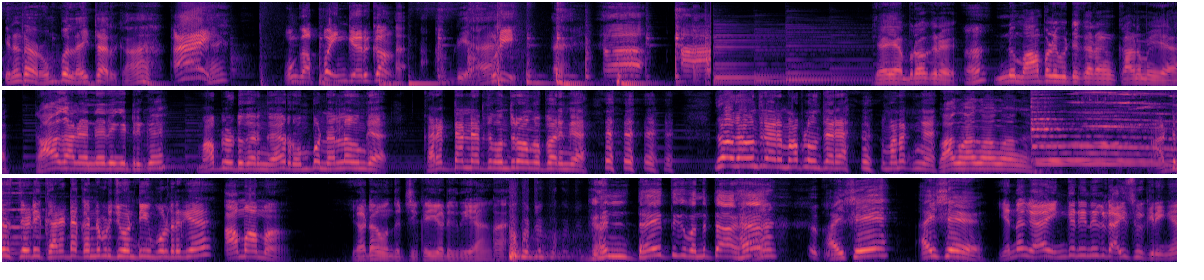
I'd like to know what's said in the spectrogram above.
என்னடா ரொம்ப லைட்டா இருக்கான் உங்க அப்பா இங்க இருக்கான். அப்படியா? புடி ஏயா புரோக்கர் ஆ? இன்னும் மாப்பிள்ளை வீட்டுக்காரங்க காணுமையா? ராகால நெருங்கிட்டு இருக்கு? மாப்பிள்ள வீட்டுக்காரங்க ரொம்ப நல்லவங்க. கரெக்டான நேரத்துக்கு வந்துருவாங்க பாருங்க. இதோ இதோ வந்துறாரு மாப்பிள்ள வந்துறாரு வணக்கங்க. வாங்க வாங்க வாங்க வாங்க. அட்ரஸ் தேடி கரெக்டா கண்டுபிடிச்சு வந்துட்டீங்க போல் இருக்கு ஆமா ஆமா. இடம் வந்துச்சு கை எடுக்கிறியா? கன் டயத்துக்கு வந்துட்டாக. ஐசு ஐசு. என்னங்க இங்க நின்னுகிட்டு ஐஸ் வைக்கிறீங்க?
